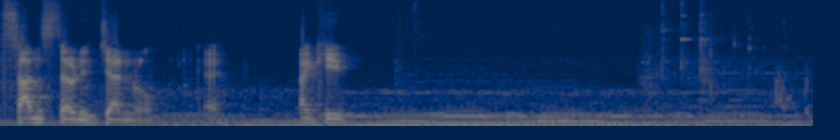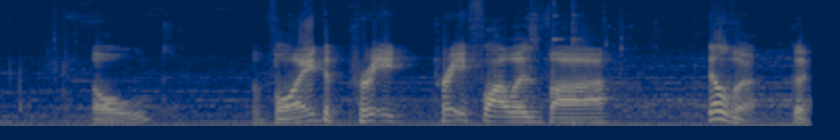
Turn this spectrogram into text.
sandstone in general. Okay. Thank you. Gold. Avoid the pretty pretty flowers var. Silver. Good.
